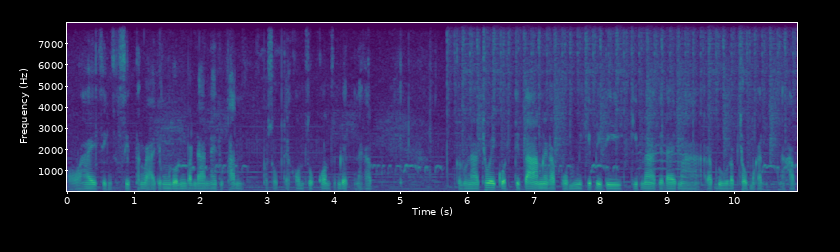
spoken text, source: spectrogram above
ขอให้สิ่งศักดิ์สิทธิ์ทั้งหลายจงดลบันดาลให้ทุกท่านประสบแต่ความสุขความสำเร็จนะครับ กรุณาช่วยกดติดตามนะครับ ผมมีคลิปดีๆคลิปหน้าจะได้มารับดูรับชมกันนะครับ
